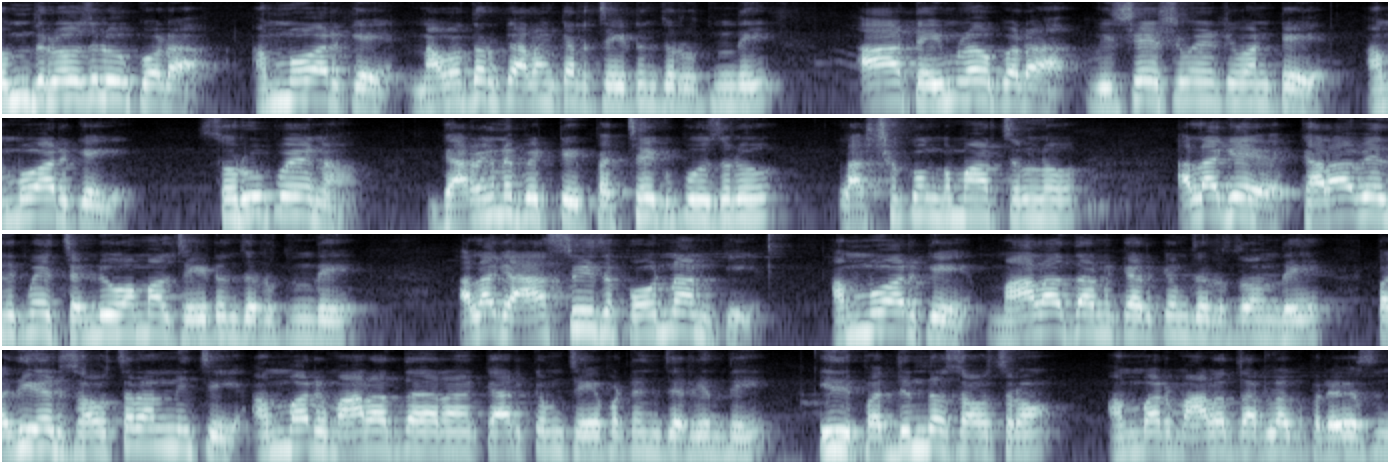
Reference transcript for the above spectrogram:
తొమ్మిది రోజులు కూడా అమ్మవారికి నవదుర్గ అలంకరణ చేయడం జరుగుతుంది. ఆ టైంలో కూడా విశేషమైనటువంటి అమ్మవారికి స్వరూపమైన గరగన పెట్టి ప్రత్యేక పూజలు లక్ష కుంకుమార్చనలు అలాగే కళావేదిక మీద చండీ హోమాలు చేయడం జరుగుతుంది. అలాగే ఆశ్వీజ పౌర్ణానికి అమ్మవారికి మాలాధారణ కార్యక్రమం జరుగుతుంది. పదిహేడు సంవత్సరాల నుంచి అమ్మవారి మాలాధారణ కార్యక్రమం చేపట్టడం జరిగింది. ఇది పద్దెనిమిదో సంవత్సరం అమ్మవారి మాలాధారలోకి ప్రవేశం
